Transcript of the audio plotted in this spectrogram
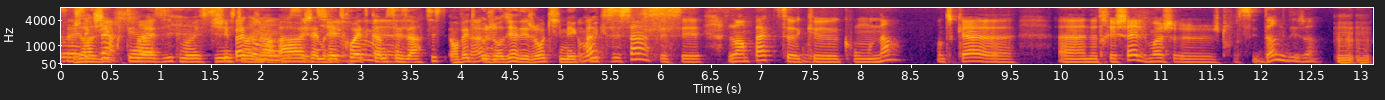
oui, oui. Genre j'écoutais Ouais. ma musique moi aussi, j'étais genre, ah j'aimerais trop vous, être comme mais- ces artistes. En fait Ah aujourd'hui il y a des gens qui m'écoutent. Ouais, c'est ça, c'est- c'est l'impact que qu'on a, en tout cas euh, à notre échelle. Moi, je, je trouve que c'est dingue déjà. Mm, mm.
